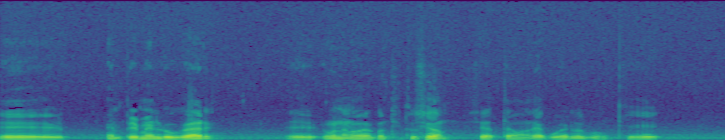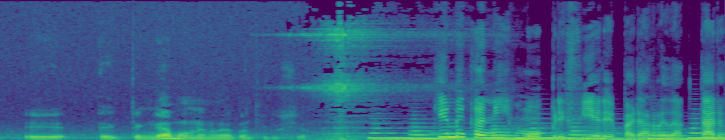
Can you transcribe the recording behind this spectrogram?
eh, en primer lugar, eh, una nueva constitución. O sea, estamos de acuerdo con que eh, tengamos una nueva constitución. ¿Qué mecanismo prefiere para redactar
